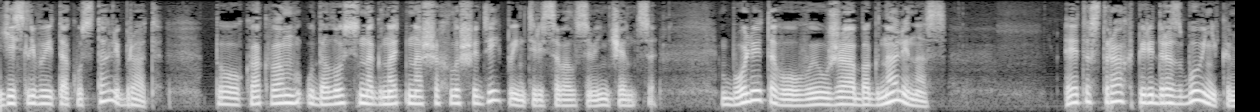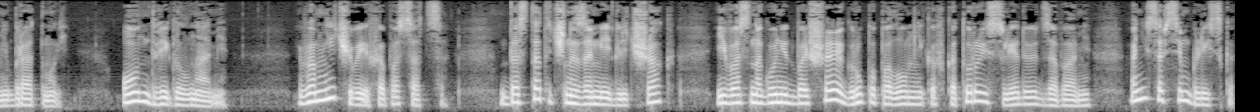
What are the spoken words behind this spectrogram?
Если вы и так устали, брат, то как вам удалось нагнать наших лошадей?» — поинтересовался Винченцо. — более того, вы уже обогнали нас. Это страх перед разбойниками, брат мой. Он двигал нами. Вам нечего их опасаться. Достаточно замедлить шаг, и вас нагонит большая группа паломников, которые следуют за вами. Они совсем близко.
